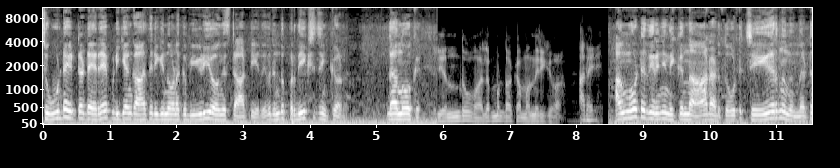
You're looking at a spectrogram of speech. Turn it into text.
ചൂണ്ടയിട്ടിട്ട് എരയെ പിടിക്കാൻ കാത്തിരിക്കുന്ന കണക്ക് വീഡിയോ അങ്ങ് സ്റ്റാർട്ട് ചെയ്ത്. ഇവരെന്ത് പ്രതീക്ഷിച്ച് നിൽക്കുകയാണ്? ഇതാ നോക്ക്. എന്തോ അലമ്പുണ്ടാക്കാൻ വന്നിരിക്കുക അങ്ങോട്ട് തിരിഞ്ഞ് നിൽക്കുന്ന ആടടുത്തോട്ട് ചേർന്ന് നിന്നിട്ട്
